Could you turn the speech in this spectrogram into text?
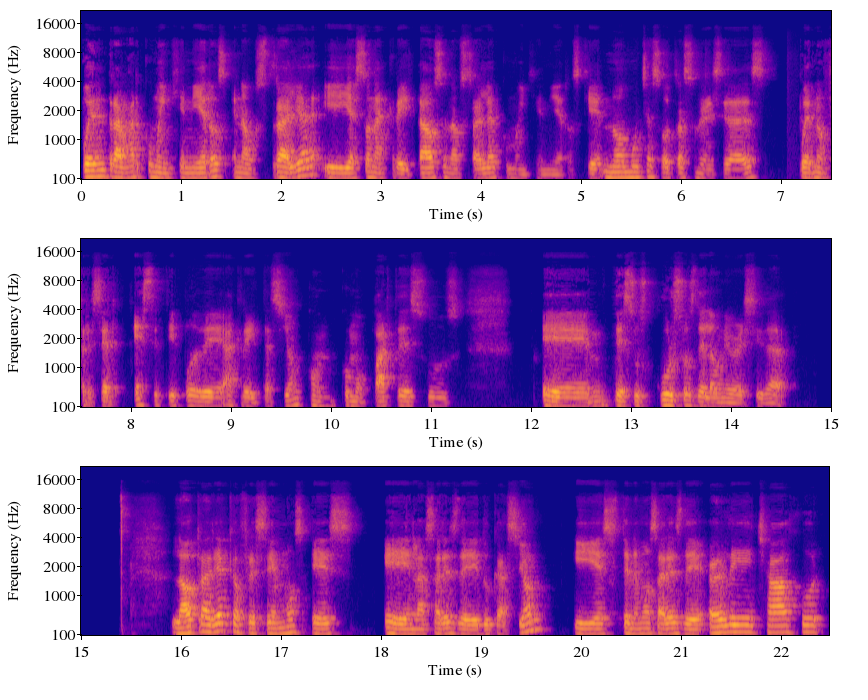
pueden trabajar como ingenieros en Australia y ya son acreditados en Australia como ingenieros, que no muchas otras universidades pueden ofrecer este tipo de acreditación como parte de sus, eh, de sus cursos de la universidad. La otra área que ofrecemos es en las áreas de educación y tenemos áreas de Early Childhood,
